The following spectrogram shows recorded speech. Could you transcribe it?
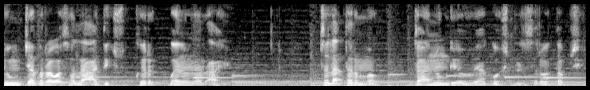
तुमच्या प्रवासाला अधिक सुखर बनवणार आहे. चला तर मग जाणून घेऊया घोषणेचे सर्व तपशील.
